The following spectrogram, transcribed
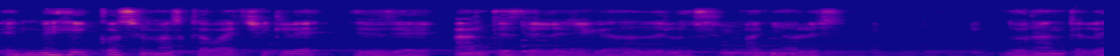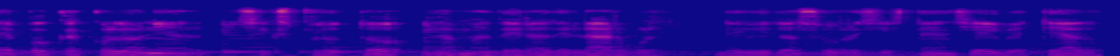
En México se mascaba chicle desde antes de la llegada de los españoles. Durante la época colonial se explotó la madera del árbol debido a su resistencia y veteado,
